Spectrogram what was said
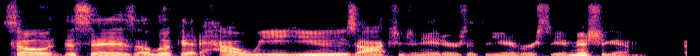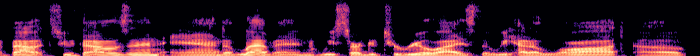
So this is a look at how we use oxygenators at the University of Michigan. About 2011, we started to realize that we had a lot of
